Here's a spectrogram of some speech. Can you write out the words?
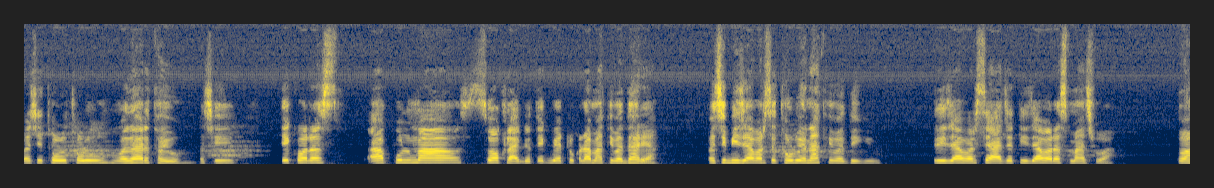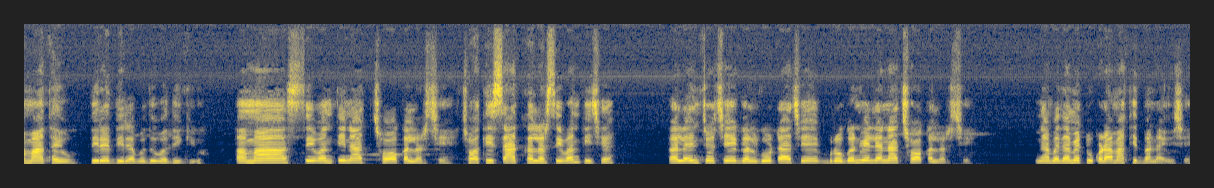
પછી થોડું થોડું વધારે થયું. પછી એક વર્ષ આ ફૂલમાં શોખ લાગ્યો તો એક બે ટુકડામાંથી વધાર્યા. પછી બીજા વર્ષે થોડું એનાથી વધી ગયું. ત્રીજા વર્ષે આજે ત્રીજા વર્ષમાં છું આ. તો આમાં થયું. ધીરે ધીરે બધું વધી ગયું. આમાં સેવંતીના છ કલર છે. છથી સાત કલર સેવંતી છે. કલેન્ચો છે, ગલગોટા છે બ્રોગનવેલિયાના છ કલર છે. ને બધા મેં ટુકડામાંથી જ બનાવ્યું છે.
